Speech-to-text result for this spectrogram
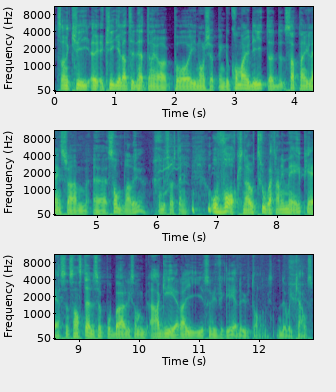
som krig, eh, krig hela tiden hette när jag på, i Norrköping. Då kom han ju dit och satt han ju längst fram, eh, somnade ju under föreställningen. Och vaknar och tror att han är med i pjäsen. Så han ställde sig upp och började liksom agera i, så vi fick leda ut honom. Liksom. Det var ju kaos.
